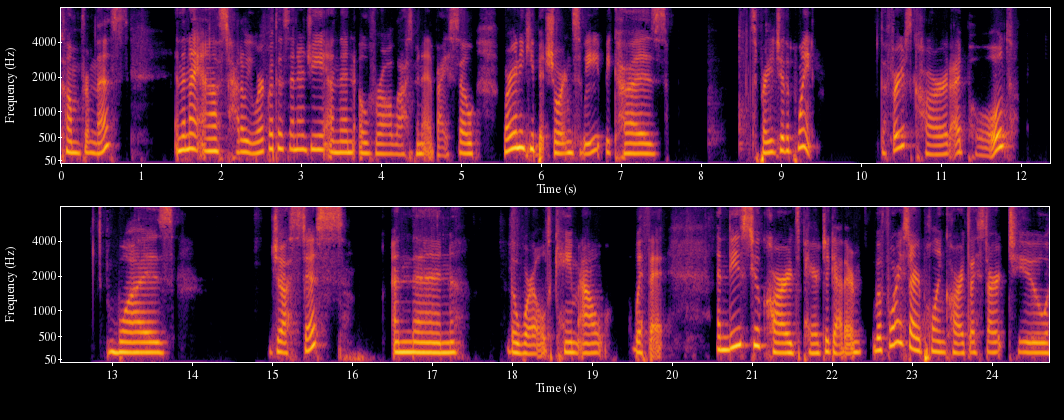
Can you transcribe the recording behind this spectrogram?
come from this. And then I asked, how do we work with this energy? And then overall last minute advice. So we're going to keep it short and sweet because it's pretty to the point. The first card I pulled was justice, and then the world came out with it. And these two cards paired together. Before I started pulling cards, I start to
